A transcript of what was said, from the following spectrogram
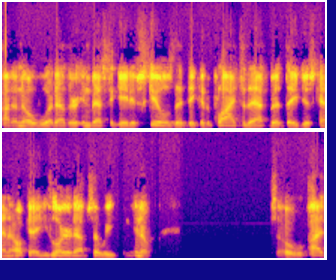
I don't know what other investigative skills that they could apply to that, but they just kind of okay, he's lawyered up, so we, you know. So I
